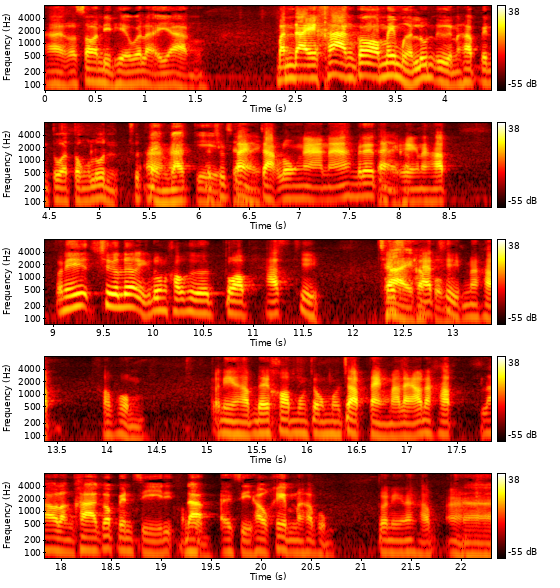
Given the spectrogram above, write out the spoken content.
ใช่เขาซ่อนดีเทลไว้หลายอย่าง บันไดข้างก็ไม่เหมือนรุ่นอื่นนะครับ เป็นตัวตรงรุ่นชุดแต่งอ่าดาร์กเกเป็นย์ชุดแต่งจากโรงงานนะ ไม่ได้แต่งใช่ครับ เองนะครับ ตัวนี้ชื่อเลือกอีกรุ่นเขาคือตัว Plastic ใช่ครับผม Plastic นะครับ ครับผมก็นี่ครับได้ข้อมูลจงมูลจับแต่งมาแล้วนะครับ ราวหลังคาก็เป็นสีครับดผมไอสีเทาเข้มนะครับผมตัวนี้นะครับอ่า ใช่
